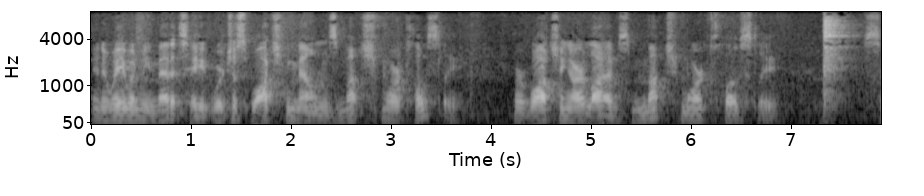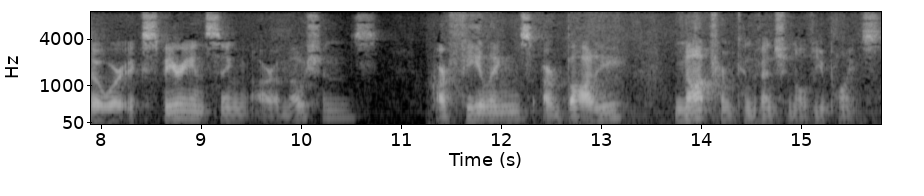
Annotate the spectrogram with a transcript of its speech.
In a way, when we meditate, we're just watching mountains much more closely. We're watching our lives much more closely. So we're experiencing our emotions, our feelings, our body, not from conventional viewpoints,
